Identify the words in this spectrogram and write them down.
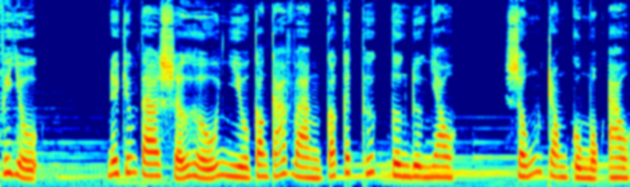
Ví dụ, nếu chúng ta sở hữu nhiều con cá vàng có kích thước tương đương nhau, sống trong cùng một ao,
